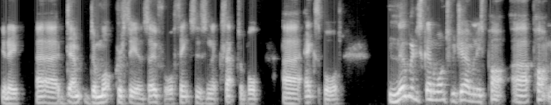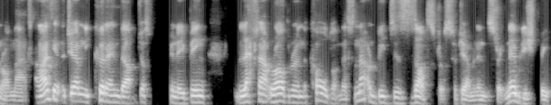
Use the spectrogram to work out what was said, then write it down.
you know, uh, dem- democracy and so forth, thinks is an acceptable uh, export, nobody's going to want to be Germany's uh, partner on that. And I think that Germany could end up just you know being left out rather in the cold on this, and that would be disastrous for German industry. Nobody should be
